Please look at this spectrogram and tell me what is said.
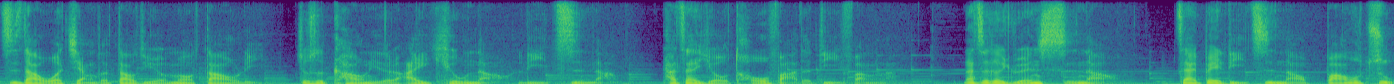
知道我讲的到底有没有道理？就是靠你的 IQ 脑、理智脑，它在有头发的地方了。那这个原始脑在被理智脑包住，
